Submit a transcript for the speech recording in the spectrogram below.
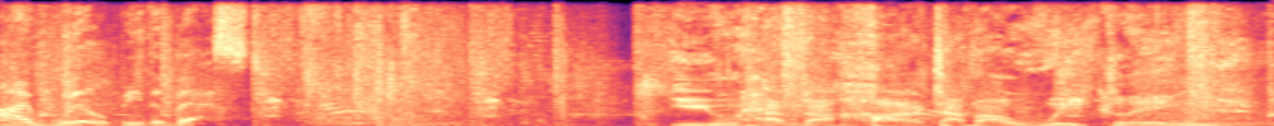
I will be the best. You have the heart of a weakling.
